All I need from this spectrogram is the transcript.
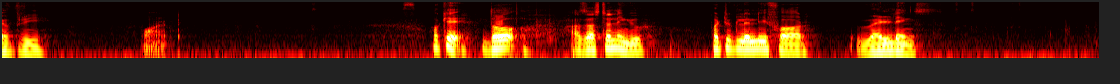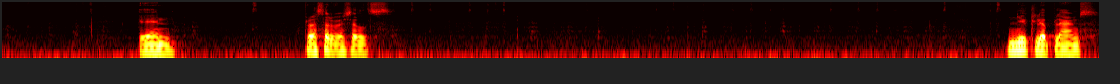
every point. Okay, though as I was telling you particularly for weldings in pressure vessels nuclear plants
